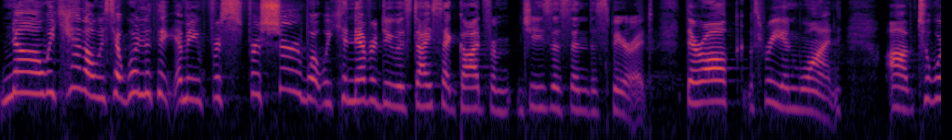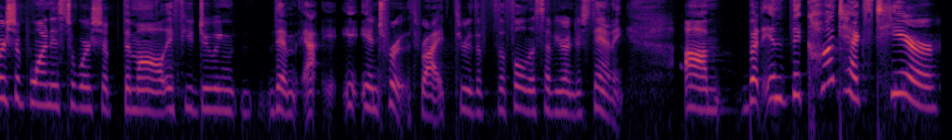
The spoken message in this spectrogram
No, we can't always tell. One of the things, I mean, for, for sure, what we can never do is dissect God from Jesus and the Spirit. They're all three in one. Uh, to worship one is to worship them all if you're doing them in truth, right? Through the, the fullness of your understanding. Um, but in the context here,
